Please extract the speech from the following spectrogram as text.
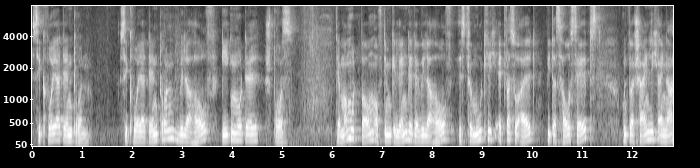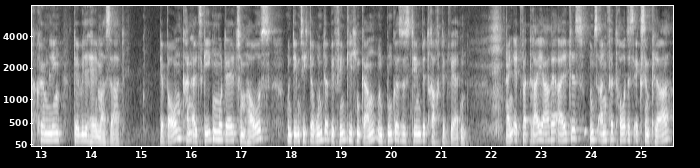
Sequoia Dendron. Sequoia Dendron, Villa Hauf, Gegenmodell Spross. Der Mammutbaum auf dem Gelände der Villa Hauf ist vermutlich etwa so alt wie das Haus selbst und wahrscheinlich ein Nachkömmling der Wilhelmersaat. Der Baum kann als Gegenmodell zum Haus und dem sich darunter befindlichen Gang- und Bunkersystem betrachtet werden. Ein etwa drei Jahre altes, uns anvertrautes Exemplar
